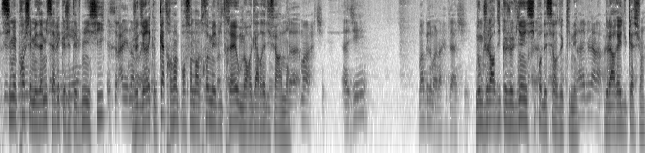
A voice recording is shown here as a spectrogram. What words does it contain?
Si mes proches et mes amis savaient que j'étais venu ici, je dirais que 80% d'entre eux m'éviteraient ou me regarderaient différemment. Donc je leur dis que je viens ici pour des séances de kiné, de la rééducation,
